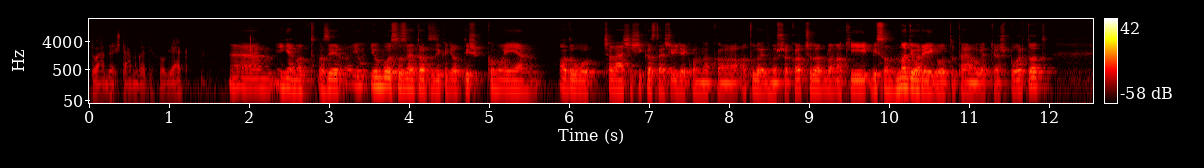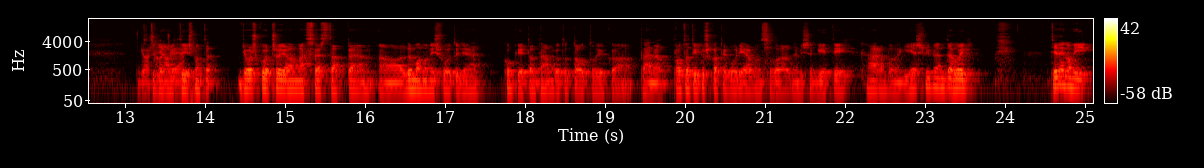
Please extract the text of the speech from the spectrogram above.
továbbra is támogatni fogják. Um, igen, ott azért Jumbo hozzá tartozik, hogy ott is komoly ilyen adó, csalási, sikasztási ügyek vannak a, a tulajdonossal kapcsolatban, aki viszont nagyon régóta támogatja a sportot. Gyors ugye, amit is mondta, gyors korcsolja, Max Verstappen, a Le Manon is volt ugye konkrétan támogatott autójuk a, talán a prototípus kategóriában, szóval nem is a GT3-ban, meg ilyesmiben, de hogy tényleg ami,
